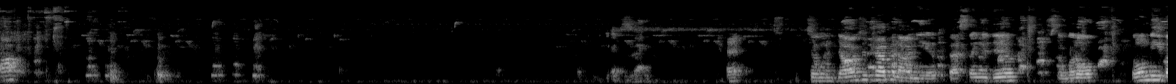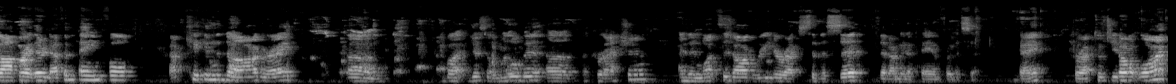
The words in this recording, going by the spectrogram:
Off. Yes. Okay. So when dogs are jumping on you, best thing to do, just a little little knee bop right there, nothing painful, not kicking the dog, right? Um, but just a little bit of a correction, and then once the dog redirects to the sit, then I'm going to pay him for the sit. Okay? Correct what you don't want,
